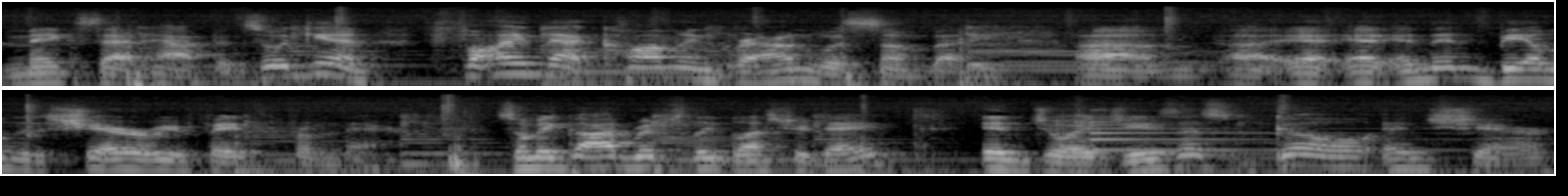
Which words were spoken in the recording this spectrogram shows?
makes that happen. So, again, find that common ground with somebody um, uh, and, and, then be able to share your faith from there. So may God richly bless your day. Enjoy Jesus. Go and share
